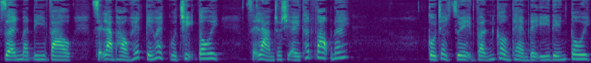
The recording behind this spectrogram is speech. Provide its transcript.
Giờ anh mà đi vào sẽ làm hỏng hết kế hoạch của chị tôi, sẽ làm cho chị ấy thất vọng đấy. Cố Trạch Duệ vẫn không thèm để ý đến tôi,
